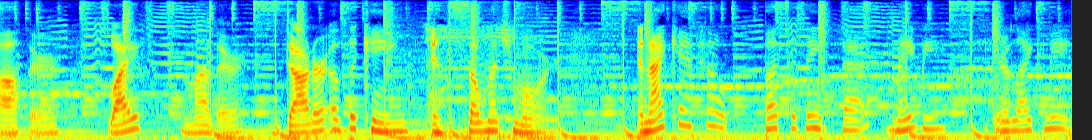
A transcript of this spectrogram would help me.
author, wife, mother, daughter of the king, and so much more. And I can't help but to think that maybe you're like me.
